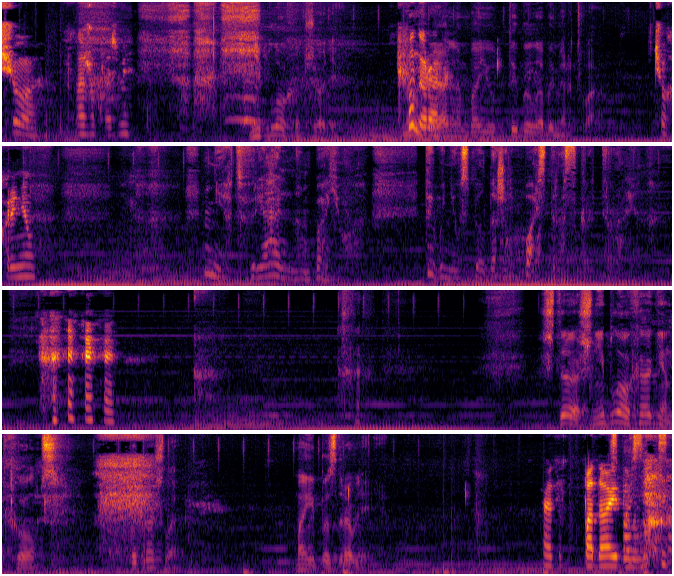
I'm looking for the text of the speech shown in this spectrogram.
Чё? Флажок возьми. Неплохо, Джоди. Тьфу, Но в дурак. реальном бою ты была бы мертва. Чё, охренел? Нет, в реальном бою. Ты бы не успел даже пасть раскрыть, Райан. Что ж, неплохо, агент Холмс. Ты прошла. Мои поздравления. Этот под Айденом. Спасибо,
